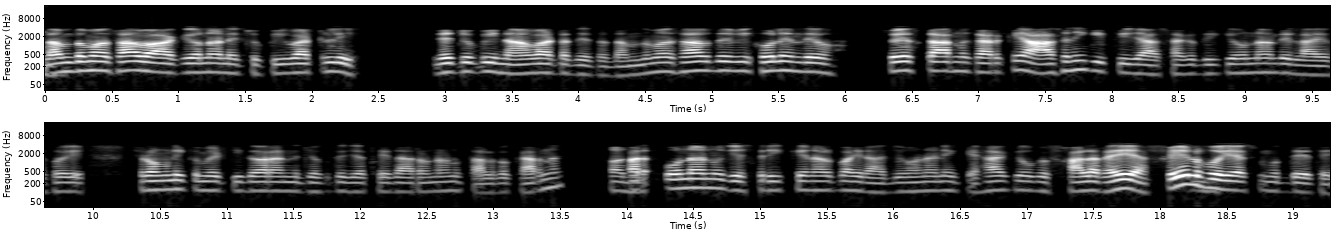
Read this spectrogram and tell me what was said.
ਦਮਦਮਾ ਸਾਹਿਬ ਆ ਕੇ ਉਹਨਾਂ ਨੇ ਚੁੱਪੀ ਵੱਟ ਲਈ। ਜੇ ਚੁੱਪੀ ਨਾ ਵੱਟਦੇ ਤਾਂ ਦਮਦਮਾ ਸਾਹਿਬ ਦੇ ਵੀ ਖੋਹ ਲੈਂਦੇ ਹੋ ਸੋ ਇਸ ਕਾਰਨ ਕਰਕੇ ਆਸ ਨਹੀਂ ਕੀਤੀ ਜਾ ਸਕਦੀ ਕਿ ਉਹਨਾਂ ਦੇ ਲਾਏ ਹੋਏ ਸ਼੍ਰੋਮਣੀ ਕਮੇਟੀ ਦੁਆਰਾ ਨਿਯੁਕਤ ਜਥੇਦਾਰ ਉਹਨਾਂ ਨੂੰ ਤਲਬ ਕਰਨ। ਪਰ ਉਹਨਾਂ ਨੂੰ ਜਿਸ ਤਰੀਕੇ ਨਾਲ ਭਾਈ ਰਾਜਵਾਨਾ ਨੇ ਕਿਹਾ ਕਿ ਉਹ ਵਿਫਲ ਰਹੇ ਆ ਫੇਲ ਹੋਏ ਆ ਇਸ ਮੁੱਦੇ ਤੇ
